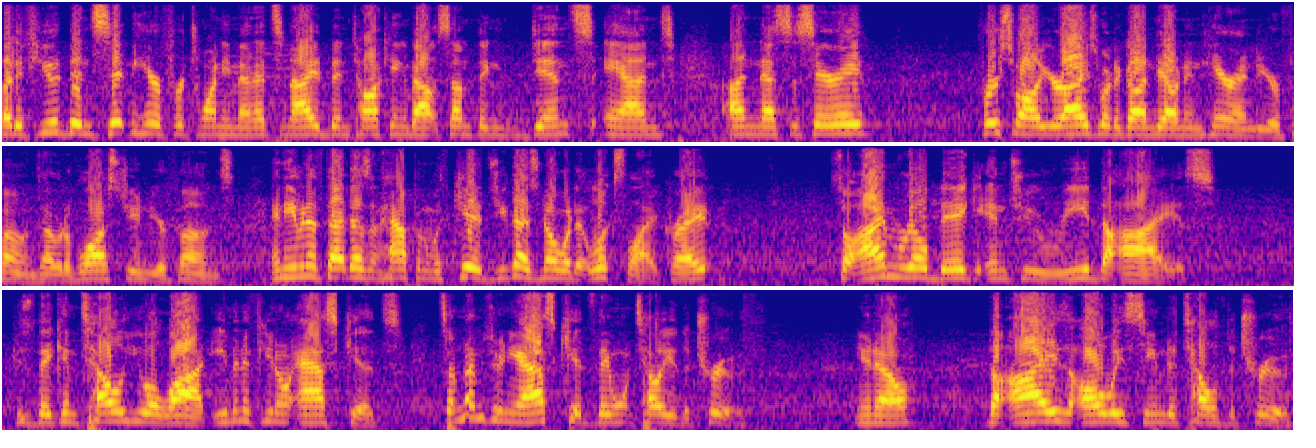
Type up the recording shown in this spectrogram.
But if you had been sitting here for 20 minutes and I had been talking about something dense and unnecessary, first of all, your eyes would have gone down in here into your phones. I would have lost you into your phones. And even if that doesn't happen with kids, you guys know what it looks like, right? So I'm real big into read the eyes because they can tell you a lot, even if you don't ask kids. Sometimes when you ask kids, they won't tell you the truth. You know, the eyes always seem to tell the truth.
